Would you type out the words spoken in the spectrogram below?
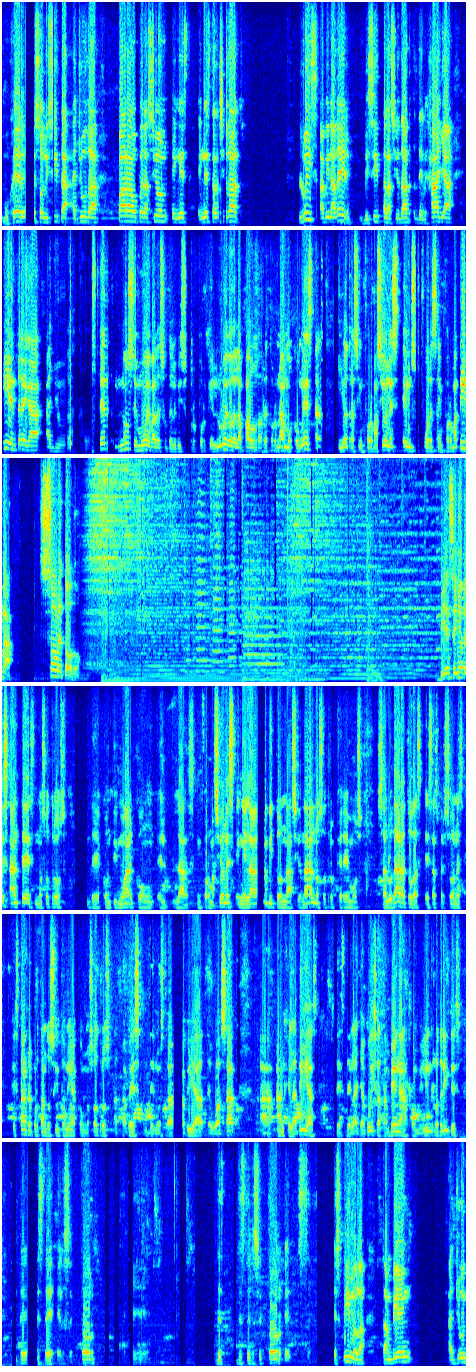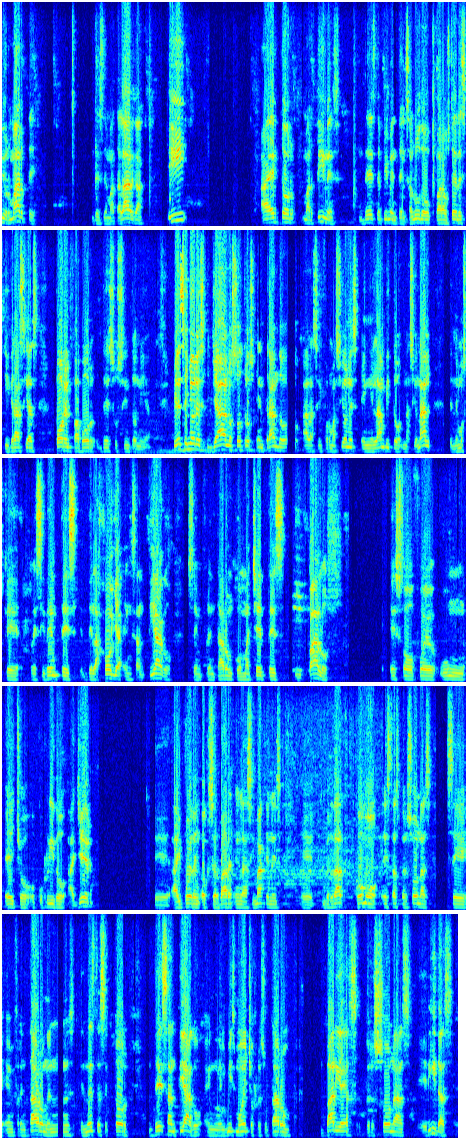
Mujer solicita ayuda para operación en, en esta ciudad. Luis Abinader visita la ciudad de Jaya y entrega ayuda. Usted no se mueva de su televisor porque luego de la pausa retornamos con estas y otras informaciones en su fuerza informativa. Sobre todo. Bien, señores, antes nosotros de continuar con las informaciones en el ámbito nacional, nosotros queremos saludar a todas esas personas que están reportando sintonía con nosotros a través de nuestra vía de WhatsApp, a Ángela Díaz desde La Yagüiza, también a Romilín Rodríguez desde el sector eh, desde el sector eh, Espínola, también a Junior Marte desde Matalarga y a Héctor Martínez desde Pimentel. Saludo para ustedes y gracias por el favor de su sintonía. Bien, señores, ya nosotros entrando a las informaciones en el ámbito nacional, tenemos que residentes de La Joya en Santiago se enfrentaron con machetes y palos. Eso fue un hecho ocurrido ayer eh, ahí pueden observar en las imágenes, eh, ¿verdad?, cómo estas personas se enfrentaron en, este sector de Santiago. En el mismo hecho resultaron varias personas heridas.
